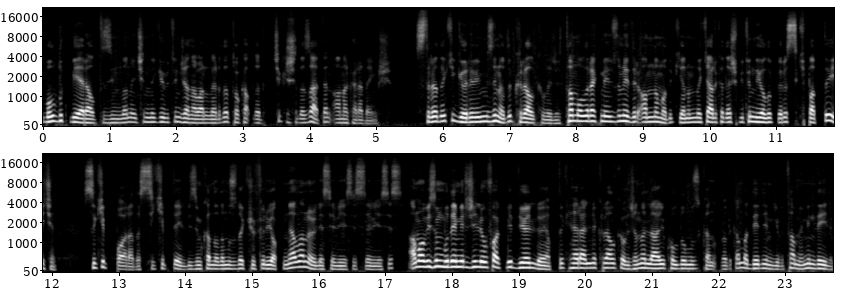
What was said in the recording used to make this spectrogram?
Bulduk bir yeraltı zindanı içindeki bütün canavarları da tokatladık. Çıkışı da zaten Anakaradaymış. Sıradaki görevimizin adı Kral Kılıcı. Tam olarak mevzu nedir anlamadık. Yanımdaki arkadaş bütün diyalogları skip attığı için. Skip bu arada skip değil. Bizim kanalımızda küfür yok. Ne lan öyle seviyesiz seviyesiz. Ama bizim bu demirciyle ufak bir düello yaptık. Herhalde Kral Kılıcı'na layık olduğumuzu kanıtladık ama dediğim gibi tam emin değilim.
